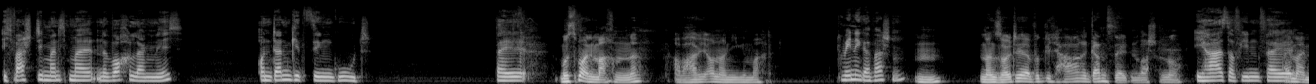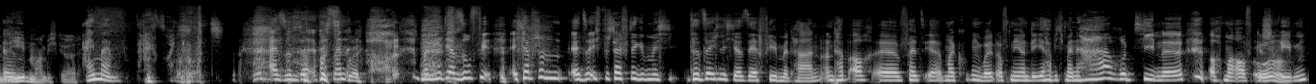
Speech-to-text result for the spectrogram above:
Ich wasche die manchmal eine Woche lang nicht und dann geht's denen gut. Weil Muss man machen, ne? Aber habe ich auch noch nie gemacht. weniger waschen. Mhm. Man sollte ja wirklich Haare ganz selten waschen. Nur. Ja, ist auf jeden Fall. Einmal im ähm, Leben, habe ich gehört. Einmal im Ach, so ein. Also da, man, man hat ja so viel. Ich habe schon, also ich beschäftige mich tatsächlich ja sehr viel mit Haaren und habe auch, äh, falls ihr mal gucken wollt auf neon.de, habe ich meine Haarroutine auch mal aufgeschrieben,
